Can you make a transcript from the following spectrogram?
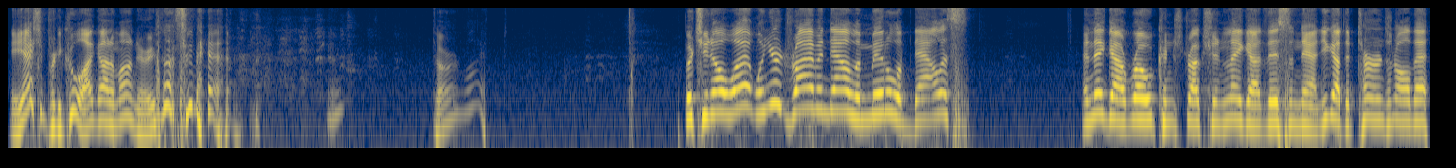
He's actually pretty cool. I got him on there. He's not too bad. Turn left. But you know what? When you're driving down the middle of Dallas, and they got road construction, and they got this and that, and you got the turns and all that,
